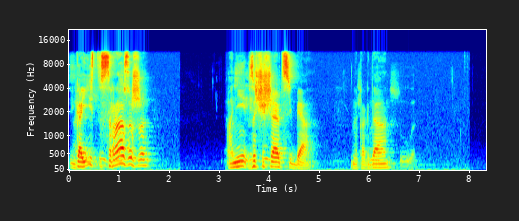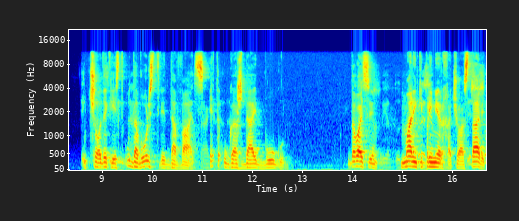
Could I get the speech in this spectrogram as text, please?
Эгоисты сразу же, они защищают себя. Но когда у человека есть удовольствие давать, это угождает Богу. Давайте маленький пример хочу оставить.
